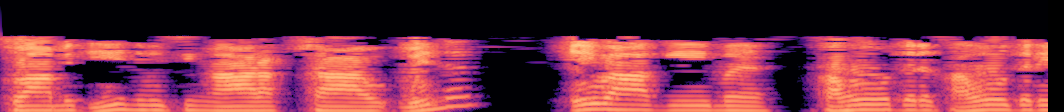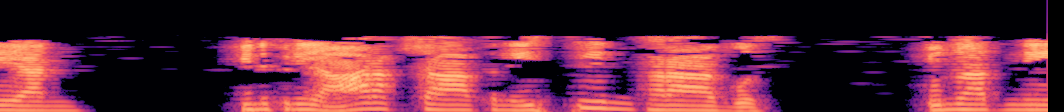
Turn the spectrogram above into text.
ස්වාමි දීන විසින් ආරක්ෂා වෙන ඒ වාගේම සහෝදර සහෝදරයන් පින්තුනි ආරක්ෂා කරන ස්ත්‍රීන් කරා ගොස්. පින්වත්නි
